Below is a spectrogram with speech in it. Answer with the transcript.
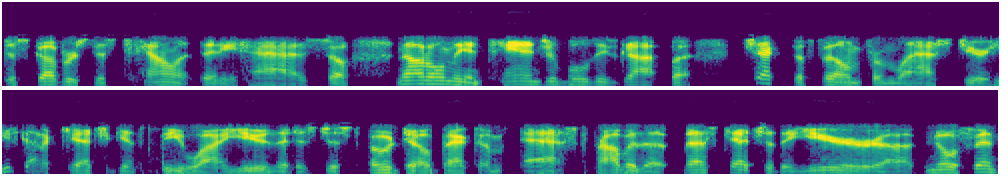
discovers this talent that he has. So not only intangibles he's got, but check the film from last year. He's got a catch against BYU that is just Odell Beckham esque, probably the best catch of the year. Uh, no offense,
